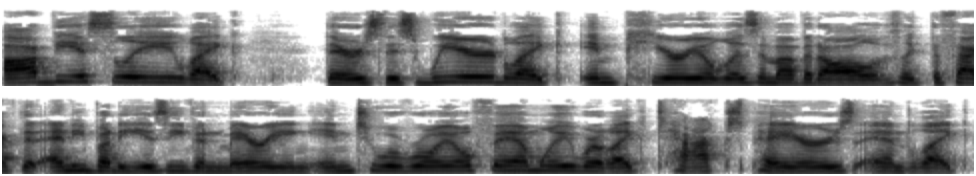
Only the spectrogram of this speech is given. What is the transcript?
obviously like there's this weird like imperialism of it all of like the fact that anybody is even marrying into a royal family where like taxpayers and like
